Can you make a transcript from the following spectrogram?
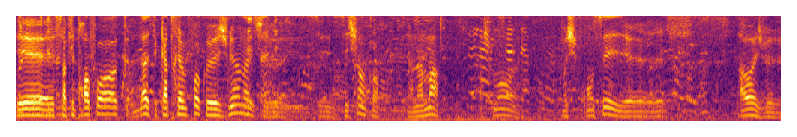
Et euh, ça fait trois fois, là c'est la quatrième fois que je viens là, c'est- chiant quoi. Il y en a marre. Franchement, euh, moi je suis français. euh, ah ouais, je veux.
